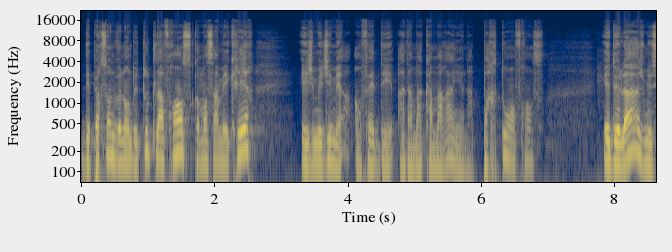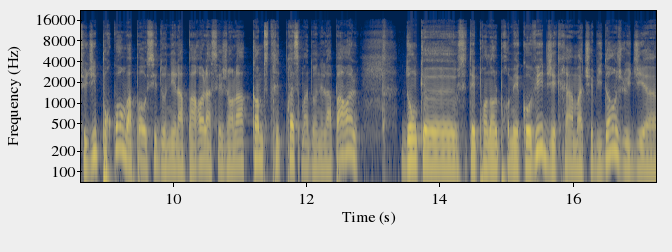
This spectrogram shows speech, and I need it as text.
des personnes venant de toute la France commencent à m'écrire et je me dis, mais en fait, des Adama Kamara, il y en a partout en France. Et de là, je me suis dit, pourquoi on va pas aussi donner la parole à ces gens-là, comme Street Press m'a donné la parole. Donc, euh, c'était pendant le premier Covid, j'ai créé un match bidon, je lui dis, euh,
